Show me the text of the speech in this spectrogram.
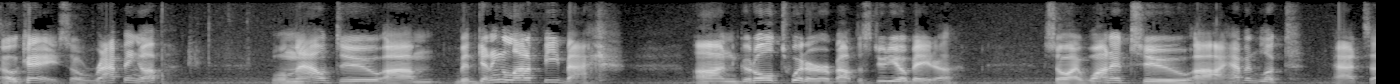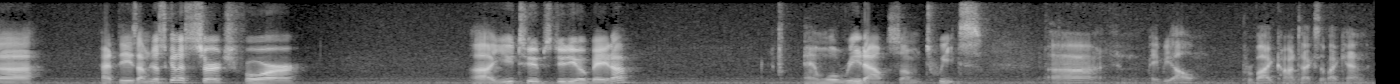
Okay, so wrapping up, we'll now do, um, been getting a lot of feedback on good old Twitter about the Studio Beta. So I wanted to, uh, I haven't looked at, uh, at these. I'm just gonna search for uh, YouTube Studio Beta and we'll read out some tweets uh, maybe I'll provide context if I can.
